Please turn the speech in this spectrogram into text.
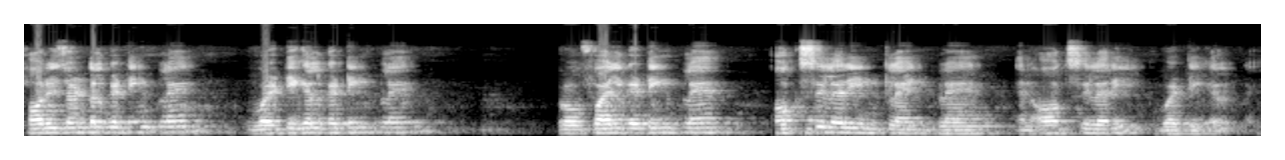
horizontal cutting plane, vertical cutting plane, profile cutting plane, auxiliary inclined plane and auxiliary vertical plane.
